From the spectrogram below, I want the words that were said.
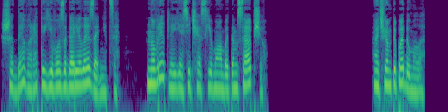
Шедевр — это его загорелая задница. Но вряд ли я сейчас ему об этом сообщу. «О чем ты подумала?»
